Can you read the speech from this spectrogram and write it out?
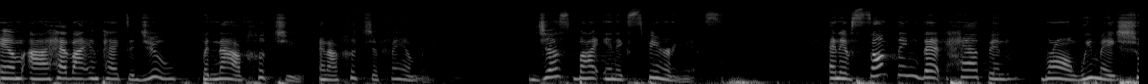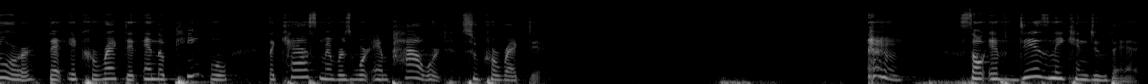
am I have I impacted you, but now I've hooked you and I've hooked your family just by an experience. And if something that happened wrong, we made sure that it corrected and the people, the cast members were empowered to correct it. so if Disney can do that,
